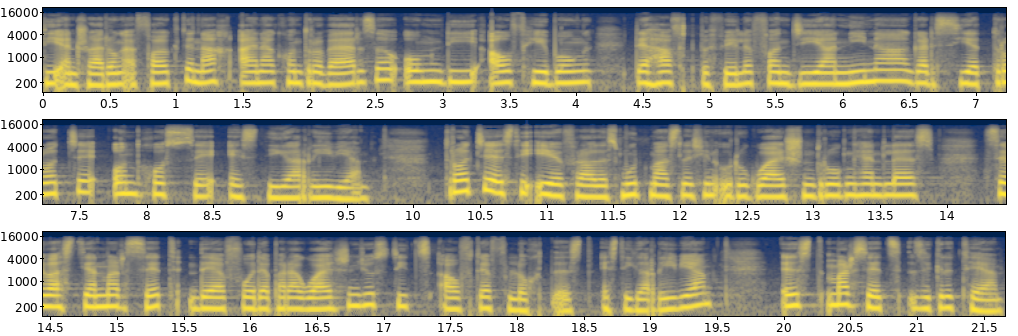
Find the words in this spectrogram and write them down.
Die Entscheidung erfolgte nach einer Kontroverse um die Aufhebung der Haftbefehle von Giannina Garcia Troche und José Estigarribia. Troche ist die Ehefrau des mutmaßlichen uruguayischen Drogenhändlers Sebastián Marcet, der vor der paraguayischen Justiz auf der Flucht ist. Estigarribia ist Marcets Sekretär.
